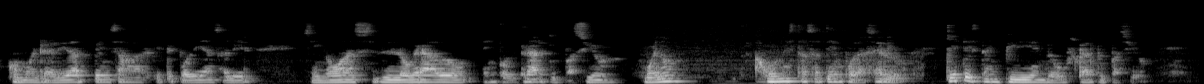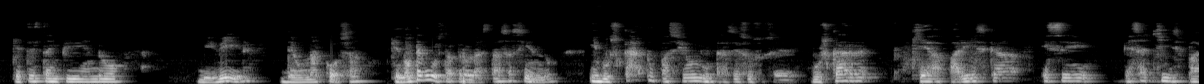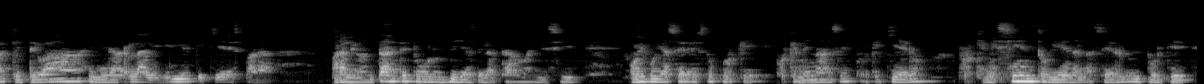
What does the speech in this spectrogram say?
como en realidad pensabas que te podían salir, si no has logrado encontrar tu pasión, bueno, aún estás a tiempo de hacerlo. ¿Qué te está impidiendo buscar tu pasión? ¿Qué te está impidiendo vivir de una cosa que no te gusta, pero la estás haciendo? Y buscar tu pasión mientras eso sucede. Buscar que aparezca ese, esa chispa que te va a generar la alegría que quieres para, para levantarte todos los días de la cama y decir, hoy voy a hacer esto porque, porque me nace, porque quiero, porque me siento bien al hacerlo y porque,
